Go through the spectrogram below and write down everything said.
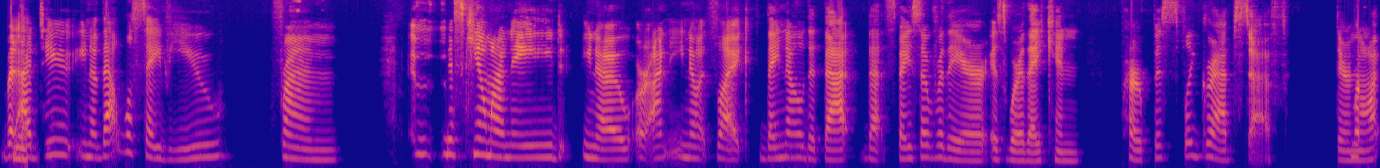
But Yeah. I do, you know, that will save you from "M- Miss Kim. I need, you know, or I, you know, it's like they know that that that space over there is where they can purposefully grab stuff. They're Right. not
